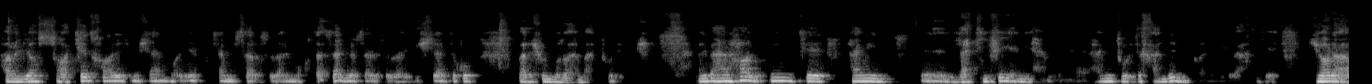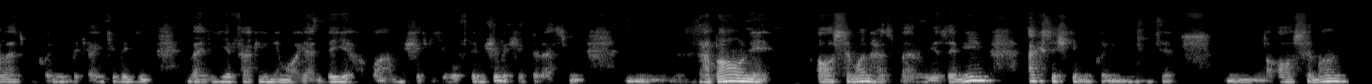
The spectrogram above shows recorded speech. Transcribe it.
حالا یا ساکت خارج میشن با یه کمی سر صدای مختصر یا سر صدای بیشتر که خب براشون مداهمت تولید میشه. ولی به هر حال این که همین لطیفه یعنی همین همین تولید خنده می‌کنه وقتی که جا رو عوض می‌کنیم به جایی که بگیم ولی فقی نماینده با همون شکلی که گفته میشه به شکل رسمی زبان آسمان هست بر روی زمین. عکسش که می‌کنیم که آسمان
